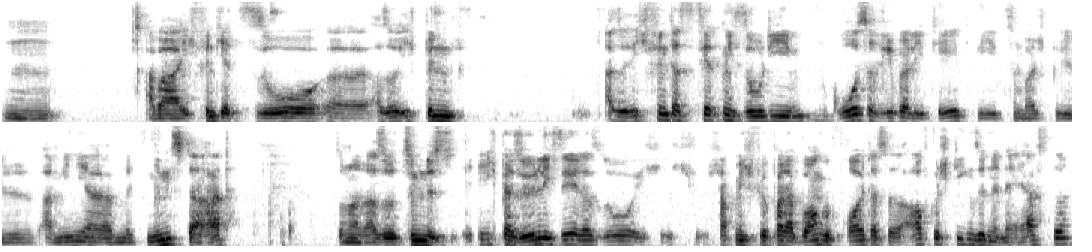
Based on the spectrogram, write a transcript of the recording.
Hm. Aber ich finde jetzt so, äh, also ich bin also ich finde, das ist jetzt nicht so die große Rivalität, wie zum Beispiel Arminia mit Münster hat, sondern also zumindest ich persönlich sehe das so. Ich, ich, ich habe mich für Paderborn gefreut, dass sie aufgestiegen sind in der erste.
